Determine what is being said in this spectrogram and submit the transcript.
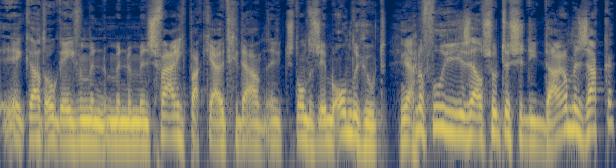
ik had ook even mijn, mijn, mijn safari-pakje uitgedaan. En ik stond dus in mijn ondergoed. Ja. En dan voel je jezelf zo tussen die darmen zakken.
